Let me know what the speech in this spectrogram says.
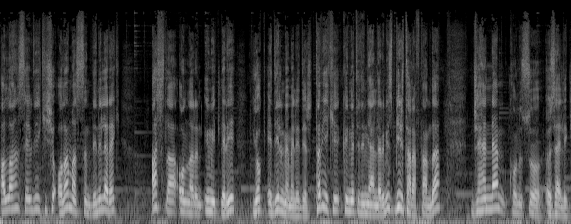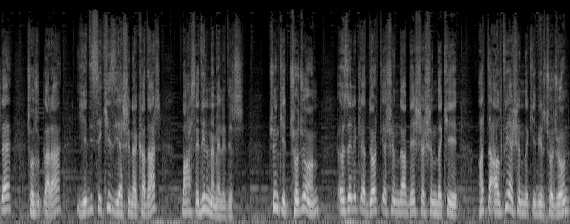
Allah'ın sevdiği kişi olamazsın denilerek asla onların ümitleri yok edilmemelidir. Tabii ki kıymetli dinleyenlerimiz bir taraftan da cehennem konusu özellikle çocuklara 7-8 yaşına kadar bahsedilmemelidir. Çünkü çocuğun özellikle 4 yaşında, 5 yaşındaki hatta 6 yaşındaki bir çocuğun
